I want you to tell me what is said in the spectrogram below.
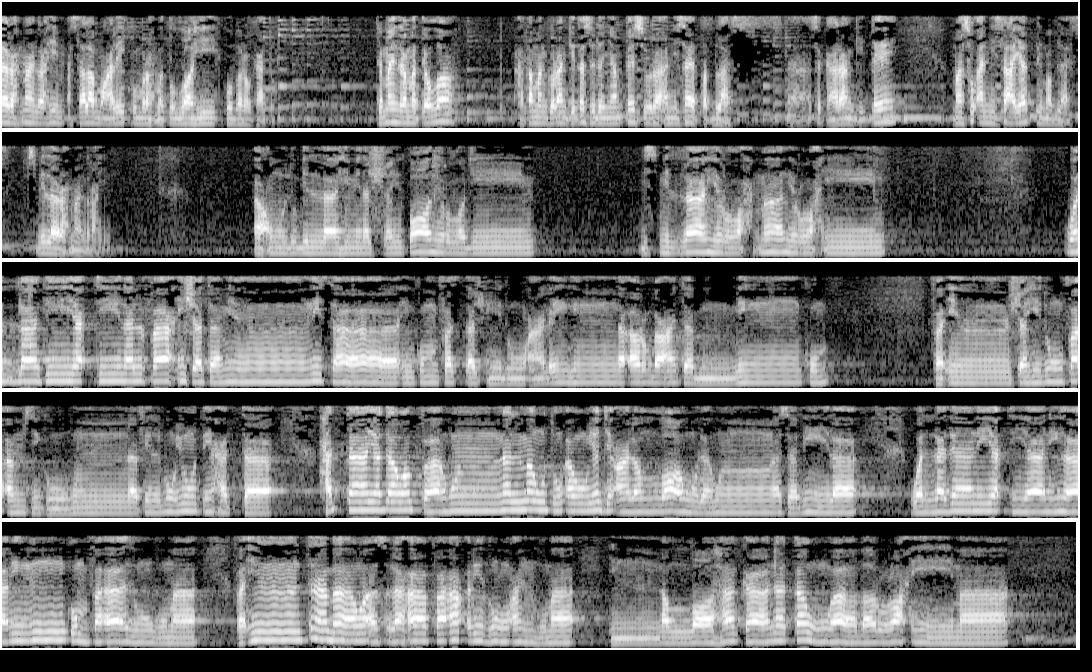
Bismillahirrahmanirrahim. Assalamualaikum warahmatullahi wabarakatuh. Jemaah yang dirahmati Allah, hataman Quran kita sudah nyampe surah An-Nisa ayat 14. Nah, sekarang kita masuk An-Nisa ayat 15. Bismillahirrahmanirrahim. A'udzu billahi minasy syaithanir rajim. Bismillahirrahmanirrahim. واللاتي يأتين الفاحشة من نسائكم فاستشهدوا عليهن أربعة منكم فإن شهدوا فأمسكوهن في البيوت حتى حتى يتوفاهن الموت أو يجعل الله لهن سبيلاً واللذان يأتيانها منكم فآذوهما فإن تابا وأصلحا فأعرضوا عنهما إن الله كان توابا رحيما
